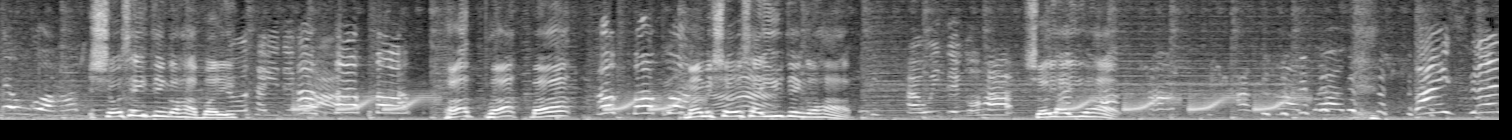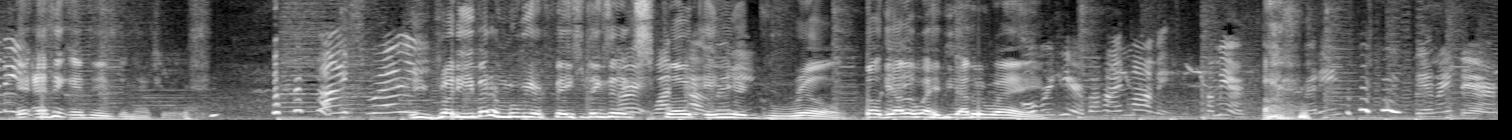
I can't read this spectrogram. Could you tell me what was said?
don't. Show us how you dingle hop, buddy. Show us how you dingle Hop, hop. hop, hop. Hop, hop, hop. Mommy, show us how you dingle hop. How we dingle hop? Show you how you hop. Mine's ready. I I think Anthony's the natural. You, buddy, you better move your face. Things that right, explode out, in ready? your grill. No, the other way. The other way. Over here, behind mommy. Come here. Ready? Stand right there.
